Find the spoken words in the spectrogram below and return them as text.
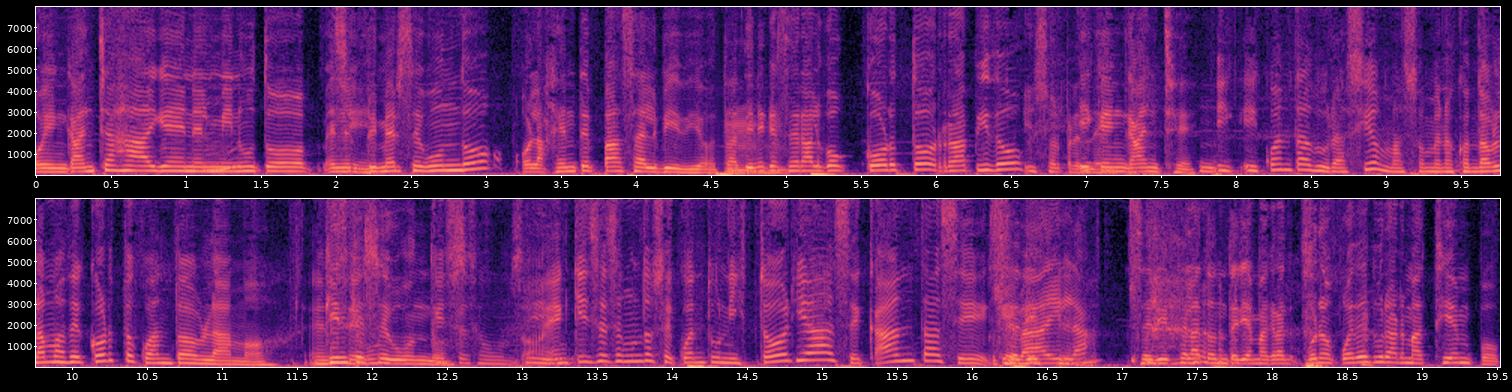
o enganchas a alguien en el minuto, en Sí. el primer segundo, o la gente pasa el vídeo. O sea, Tiene que ser algo corto, rápido y, que sorprendente. enganche. ¿Y, y cuánta duración más o menos? Cuando hablamos de corto, ¿cuánto hablamos? En 15 segun- segundos. 15 segundos. Sí. En 15 segundos se cuenta una historia, se canta, se, se dice, se dice la tontería más grande. Bueno, puede durar más tiempo,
